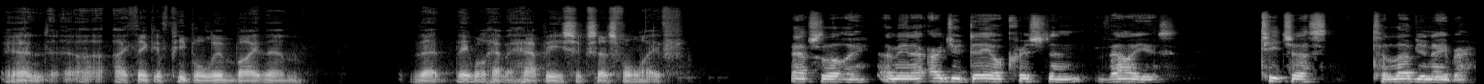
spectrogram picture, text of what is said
And uh, I think if people live by them, that they will have a happy, successful life. Absolutely. I mean, our Judeo Christian values teach us to love your neighbor.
